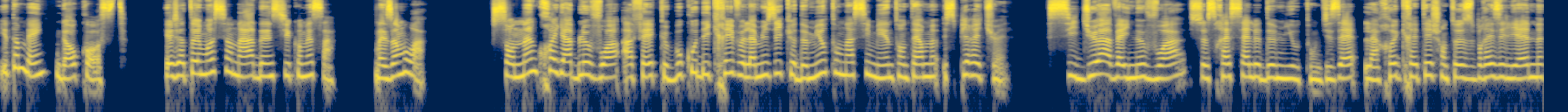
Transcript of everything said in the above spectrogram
e também Gal Costa. Eu já estou emocionada antes de começar, mas vamos lá. Son incroyable voix a fait que beaucoup décrivent la musique de Milton Nascimento en termes spirituels. Si Dieu avait une voix, ce serait celle de Milton, disait la regrettée chanteuse brésilienne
